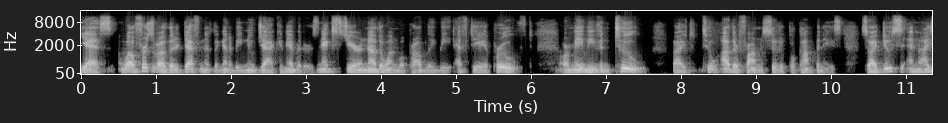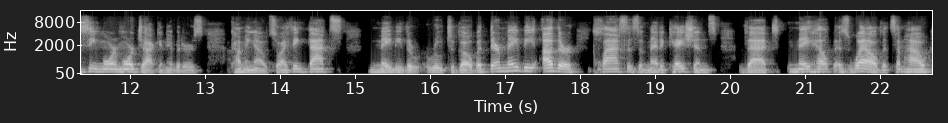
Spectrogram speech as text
Yes. Well, first of all, there are definitely going to be new JAK inhibitors. Next year, another one will probably be FDA approved, or maybe even two by two other pharmaceutical companies. So I do, and I see more and more JAK inhibitors coming out. So I think that's maybe the route to go. But there may be other classes of medications that may help as well, that somehow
